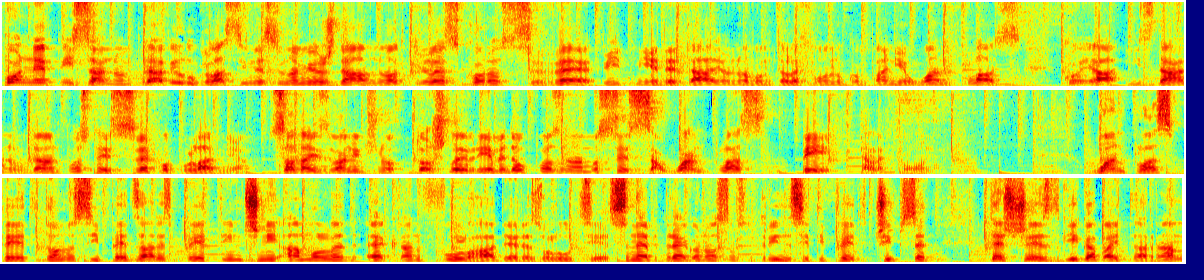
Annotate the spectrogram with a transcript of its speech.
Po nepisanom pravilu glasine su nam još davno otkrile skoro sve bitnije detalje o novom telefonu kompanije OnePlus, koja iz dana u dan postaje sve popularnija. Sada izvanično došlo je vrijeme da upoznamo se sa OnePlus 5 telefonom. OnePlus 5 donosi 5.5 inčni AMOLED ekran Full HD rezolucije, Snapdragon 835 chipset te 6 GB RAM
